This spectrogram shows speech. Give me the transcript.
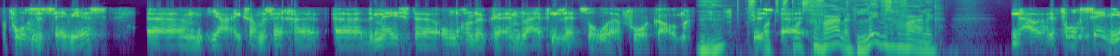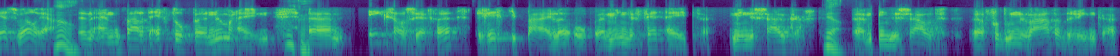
volgens het CBS. ehm, ja, ik zou maar zeggen, de meeste ongelukken en blijvend letsel voorkomen. Sport, Dus, eh, sportgevaarlijk, levensgevaarlijk. Nou, volgens CBS wel, ja. Oh. En, en dan staat het echt op eh, nummer één. Oké. Ehm, ik zou zeggen, richt je pijlen op eh, minder vet eten, minder suiker, Ja. eh, minder zout, voldoende water drinken.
